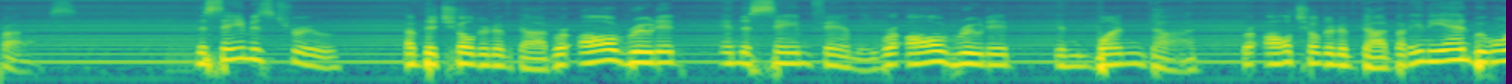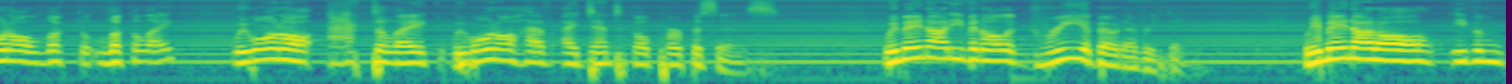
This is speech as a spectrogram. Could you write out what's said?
products. The same is true of the children of God. We're all rooted in the same family. We're all rooted in one God. We're all children of God. But in the end, we won't all look, look alike. We won't all act alike. We won't all have identical purposes. We may not even all agree about everything. We may not all even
